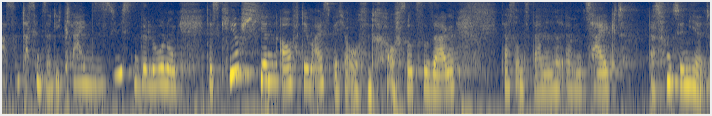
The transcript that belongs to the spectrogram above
was. Und das sind so die kleinen süßen Belohnungen, das Kirschchen auf dem Eisbecher oben drauf sozusagen, das uns dann ähm, zeigt, das funktioniert.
